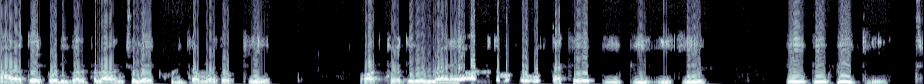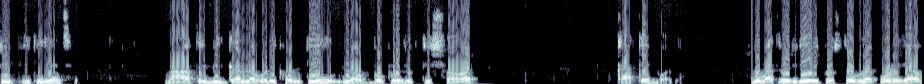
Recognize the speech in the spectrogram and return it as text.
ভারতের পরিকল্পনা অঞ্চলে ক্ষুদ্রতম কি? অর্থনৈতিক উন্নয়নের অন্যতম প্রবক্তা কে? পিপিই কি? পিপিপি কি? থ্রি পি, ঠিক আছে? ভারতের বিজ্ঞান নগরী কোনটি? নব্য প্রযুক্তি শহর। কাকে বলে? শুধুমাত্র যদি এই প্রশ্নগুলো পড়ে যাও,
